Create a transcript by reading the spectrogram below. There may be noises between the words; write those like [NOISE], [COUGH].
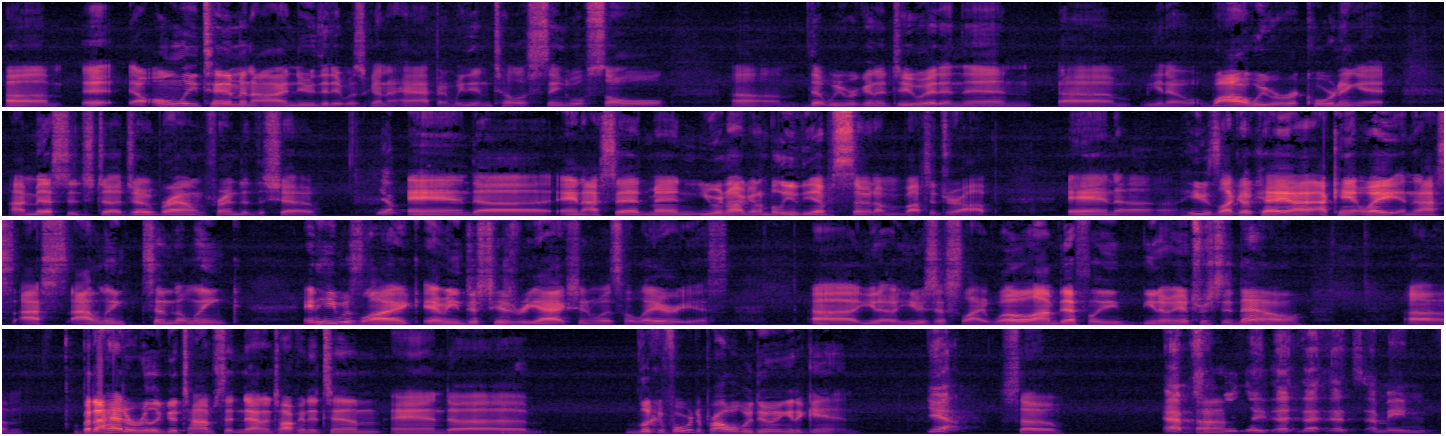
Um, it, only Tim and I knew that it was going to happen. We didn't tell a single soul um, that we were going to do it. And then, um, you know, while we were recording it, I messaged uh, Joe Brown, friend of the show. Yep. And uh, and I said, man, you are not going to believe the episode I'm about to drop. And uh, he was like, okay, I, I can't wait. And I, I, I linked, sent him the link. And he was like, I mean, just his reaction was hilarious. Uh, you know, he was just like, well, I'm definitely, you know, interested now. Um, but I had a really good time sitting down and talking to Tim and uh, mm. looking forward to probably doing it again. Yeah. So Absolutely. Uh, that, that that's I mean,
